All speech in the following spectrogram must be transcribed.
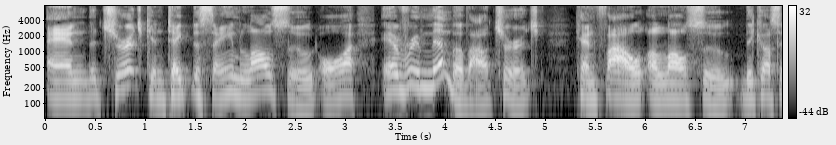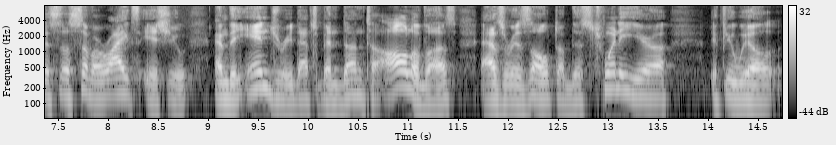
and the church can take the same lawsuit, or every member of our church can file a lawsuit because it's a civil rights issue and the injury that's been done to all of us as a result of this 20 year, if you will,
